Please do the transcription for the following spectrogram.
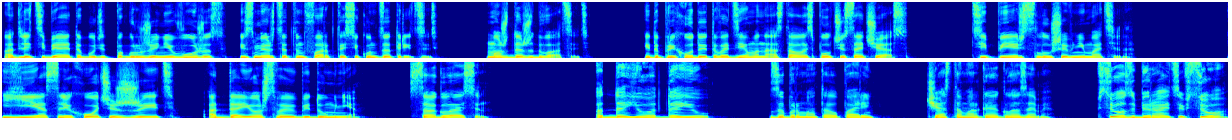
А для тебя это будет погружение в ужас и смерть от инфаркта секунд за 30. Может, даже 20. И до прихода этого демона осталось полчаса-час. Теперь слушай внимательно. Если хочешь жить, отдаешь свою беду мне. Согласен? «Отдаю, отдаю», — забормотал парень, часто моргая глазами. «Все забирайте, все!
